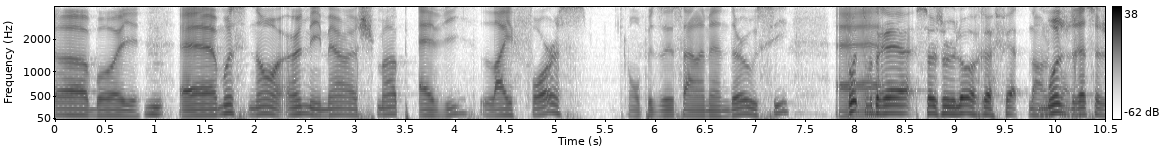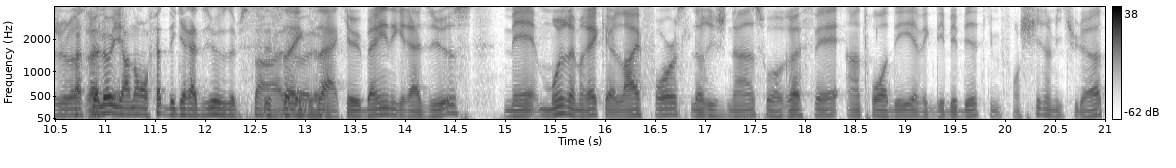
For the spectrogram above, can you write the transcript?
Oh boy. Mm. Euh, moi, sinon, un de mes meilleurs shmups à vie, Life Force, qu'on peut dire Salamander aussi. Toi, Euh, tu voudrais ce jeu-là refait dans le Moi, je voudrais ce jeu-là. Parce que là, ils en ont fait des gradius depuis temps-là. C'est ça, là. exact. Il y a eu bien des Gradius, mais moi, j'aimerais que Life Force, l'original, soit refait en 3D avec des bébites qui me font chier dans mes culottes.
